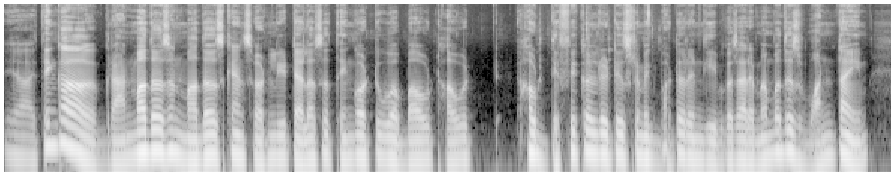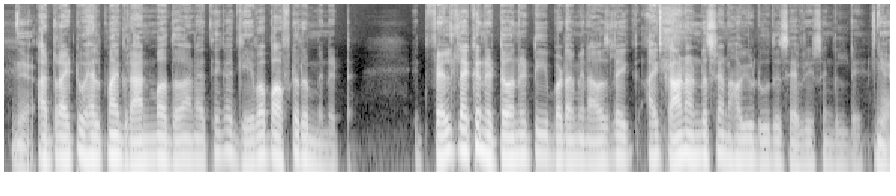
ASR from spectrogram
Yeah, I think our grandmothers and mothers can certainly tell us a thing or two about how it how difficult it is to make butter and ghee because I remember this one time Yeah. I tried to help my grandmother and I think I gave up after a minute. It felt like an eternity, but I mean I was like, I can't understand how you do this every single day. Yeah.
